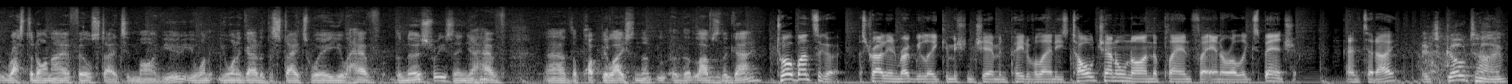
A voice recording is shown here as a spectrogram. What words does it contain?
rusted on AFL states, in my view. You want, you want to go to the states where you have the nurseries and you have uh, the population that, that loves the game. 12 months ago, Australian Rugby League Commission Chairman Peter V'landys told Channel 9 the plan for NRL expansion. And today, It's go time.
